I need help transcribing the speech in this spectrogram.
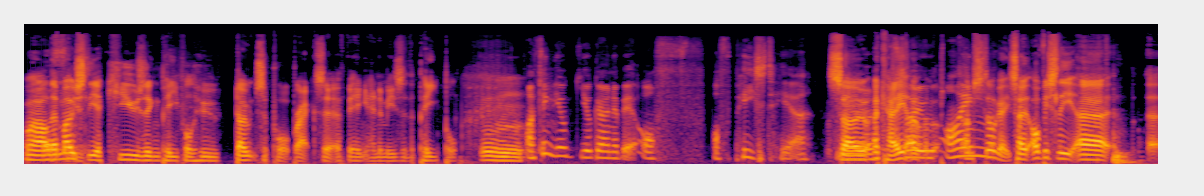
Well, they're mostly accusing people who don't support Brexit of being enemies of the people. I think you're you're going a bit off off piste here. So Yeah. okay, So I'm, I'm I'm- still going. So obviously, uh, uh,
